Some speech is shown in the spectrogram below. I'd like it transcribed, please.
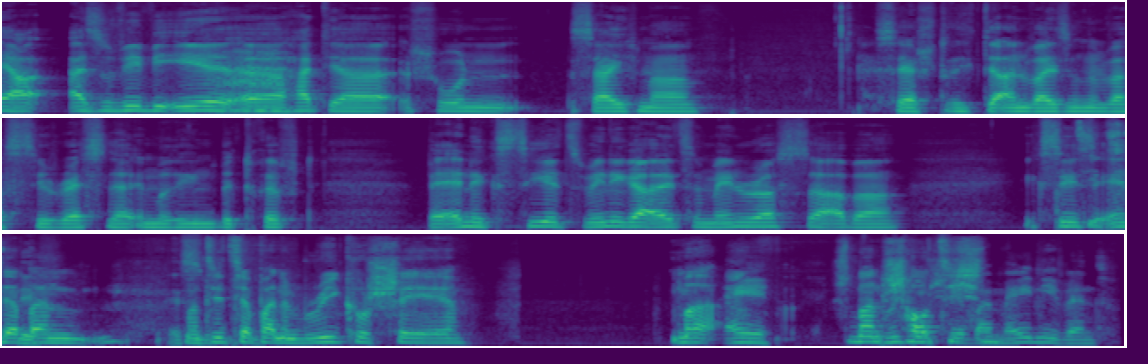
Ja, also WWE äh, hat ja schon, sag ich mal, sehr strikte Anweisungen, was die Wrestler im Ring betrifft. Bei NXT jetzt weniger als im Main Roster, aber Ich sehe es ähnlich. ja beim, man sieht es ja bei einem Ricochet. Man, Ey, man schaut Ricochet sich beim Main Event.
